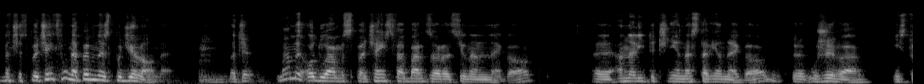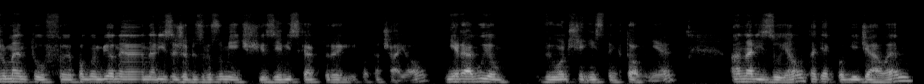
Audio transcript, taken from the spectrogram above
znaczy, społeczeństwo na pewno jest podzielone. Znaczy, mamy odłam społeczeństwa bardzo racjonalnego, analitycznie nastawionego, które używa instrumentów pogłębionej analizy, żeby zrozumieć zjawiska, które ich otaczają. Nie reagują wyłącznie instynktownie, analizują, tak jak powiedziałem,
